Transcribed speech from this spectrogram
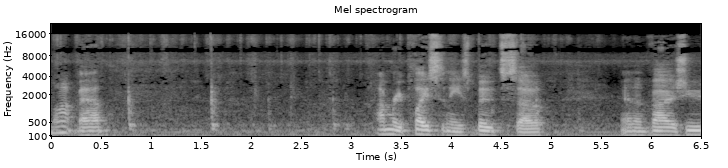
Not bad. I'm replacing these boots, so, and advise you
